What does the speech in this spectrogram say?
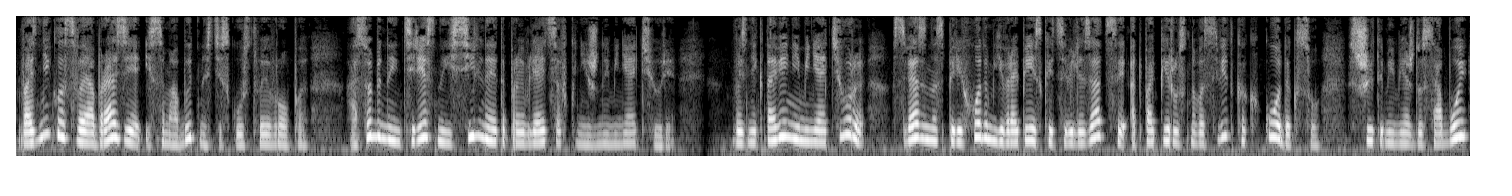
возникло своеобразие и самобытность искусства Европы. Особенно интересно и сильно это проявляется в книжной миниатюре. Возникновение миниатюры связано с переходом европейской цивилизации от папирусного свитка к кодексу, сшитыми между собой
